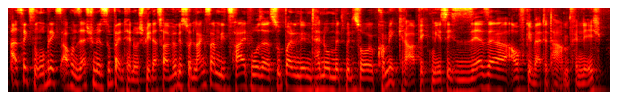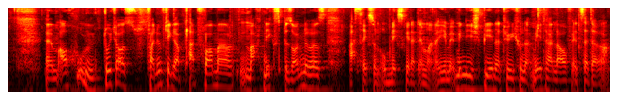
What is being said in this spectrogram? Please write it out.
Asterix und Obelix auch ein sehr schönes Super Nintendo Spiel. Das war wirklich so langsam die Zeit, wo sie das Super Nintendo mit, mit so Comic-Grafik mäßig sehr, sehr aufgewertet haben, finde ich. Ähm, auch uh, durchaus vernünftiger Plattformer, macht nichts Besonderes. Asterix und Obelix geht halt immer. Ne? Hier mit Minispiel natürlich 100 Meter Lauf etc.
